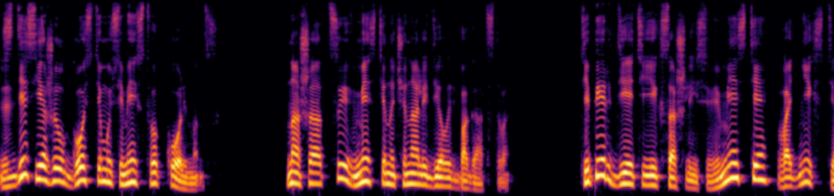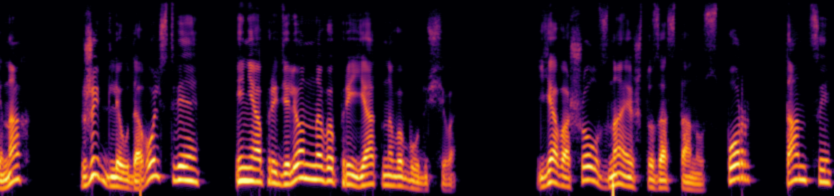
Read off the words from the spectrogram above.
Здесь я жил гостем у семейства Кольманс. Наши отцы вместе начинали делать богатство. Теперь дети их сошлись вместе, в одних стенах, жить для удовольствия и неопределенного приятного будущего. Я вошел, зная, что застану спор, танцы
